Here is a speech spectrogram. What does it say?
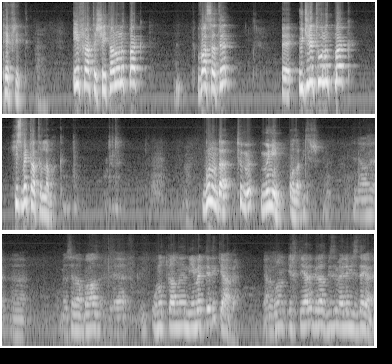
Tefrit. İfratı şeytanı unutmak. Vasatı e, ücreti unutmak. Hizmeti hatırlamak. Bunun da tümü münim olabilir. Şimdi abi e, mesela bazı e, unutkanlığı nimet dedik ya abi. Yani bunun ihtiyarı biraz bizim elimizde yani.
